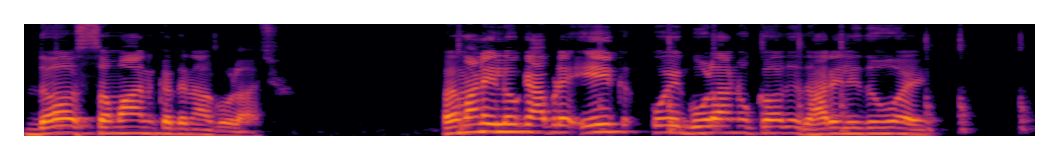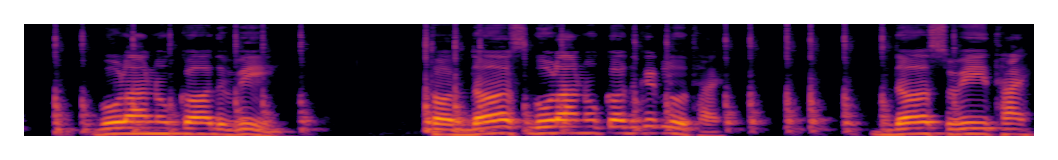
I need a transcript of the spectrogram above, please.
દસ સમાન કદના ગોળા છે. હવે માની લો કે આપણે એક કોઈ ગોળાનું કદ ધારી લીધું હોય, ગોળાનું કદ વી તો દસ ગોળાનું કદ કેટલું થાય? દસ વી થાય.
